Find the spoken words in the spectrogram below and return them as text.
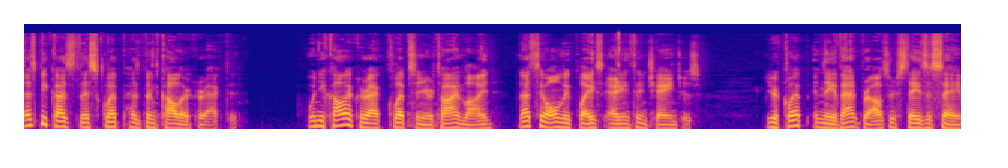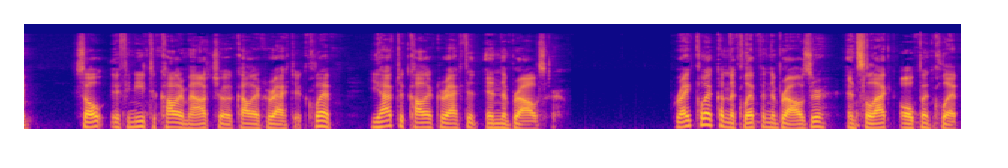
That's because this clip has been color corrected. When you color correct clips in your timeline, that's the only place anything changes. Your clip in the event browser stays the same. So if you need to color match a color corrected clip, you have to color correct it in the browser. Right click on the clip in the browser and select Open Clip.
